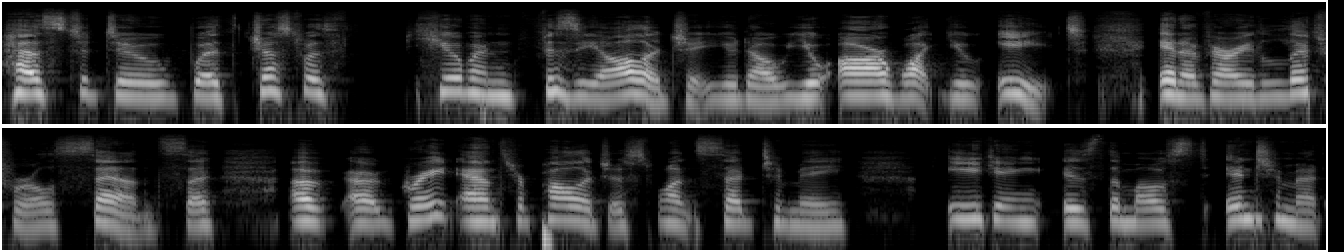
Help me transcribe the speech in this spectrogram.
has to do with just with human physiology. You know, you are what you eat in a very literal sense. A, a, a great anthropologist once said to me, eating is the most intimate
